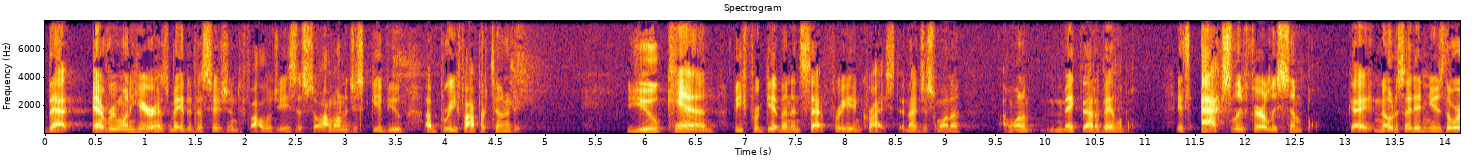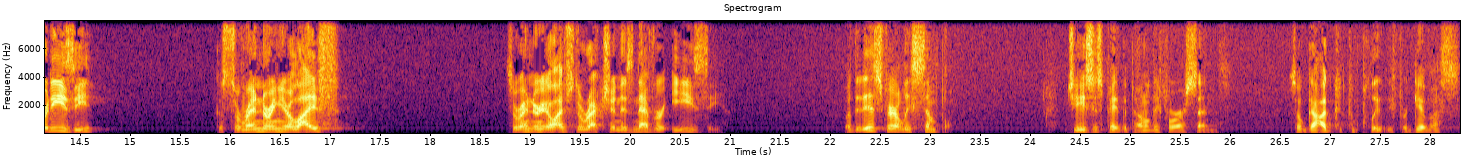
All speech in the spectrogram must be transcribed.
that everyone here has made a decision to follow Jesus. So I want to just give you a brief opportunity. You can be forgiven and set free in Christ. And I just want to I want to make that available. It's actually fairly simple. Okay? Notice I didn't use the word easy because surrendering your life Surrendering your life's direction is never easy, but it is fairly simple. Jesus paid the penalty for our sins so God could completely forgive us,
